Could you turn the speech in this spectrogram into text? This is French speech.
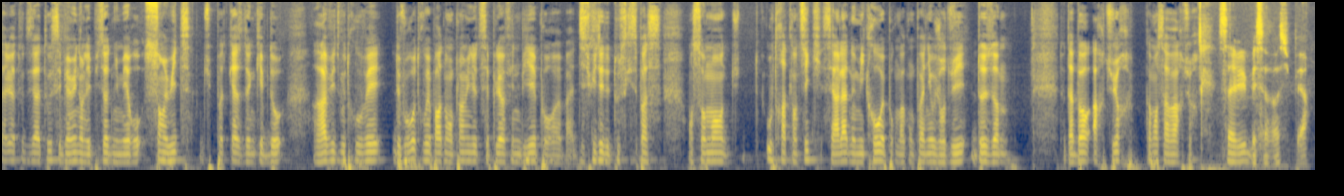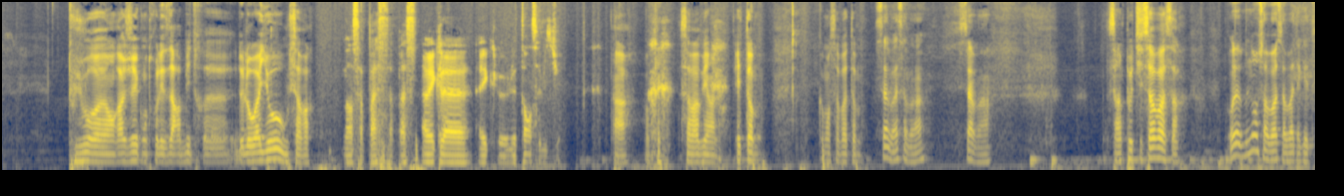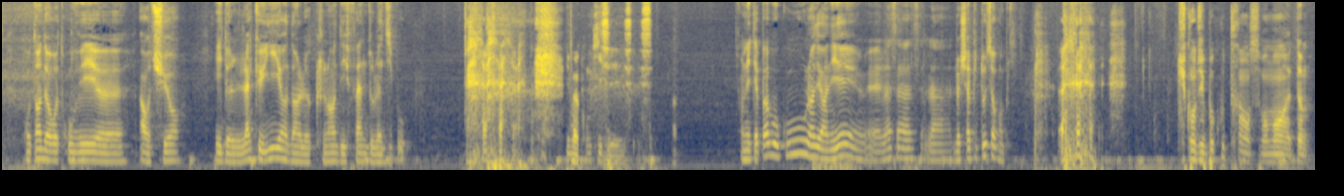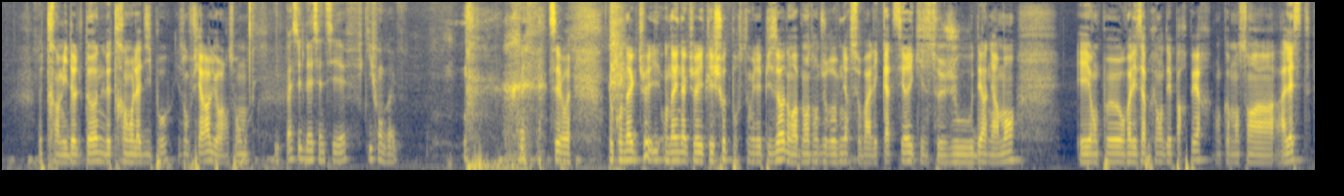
Salut à toutes et à tous et bienvenue dans l'épisode numéro 108 du podcast Dunkebdo. Ravi de vous trouver, de vous retrouver pardon en plein milieu de ces playoffs NBA pour euh, bah, discuter de tout ce qui se passe en ce moment du- outre-Atlantique. C'est Alan au micro et pour m'accompagner aujourd'hui deux hommes. Tout d'abord Arthur. Comment ça va Arthur? Salut, ben ça va, super. Toujours euh, enragé contre les arbitres euh, de l'Ohio ou ça va? Non, ça passe, ça passe. Avec, la, avec le, le temps, on s'habitue. Ah, ok. ça va bien alors. Et Tom? Comment ça va Tom? Ça va, ça va. Ça va. C'est un petit ça va ça. Ouais, non, ça va, ça va, t'inquiète. Content de retrouver euh, Arthur et de l'accueillir dans le clan des fans de Ladipo. Il m'a conquis, c'est- On n'était pas beaucoup l'an dernier, mais là, ça, ça- là, le chapiteau se remplit. Tu conduis beaucoup de trains en ce moment, euh, Tom. Le train Middleton, le train Oladipo, ils ont fière allure en ce moment. Il passe de la SNCF qui font grève. C'est vrai. Donc on a, actuali- on a une actualité chaude pour ce nouvel épisode. On va bien entendu revenir sur bah, les quatre séries qui se jouent dernièrement. Et on, peut, on va les appréhender par paire, en commençant à, à l'Est,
